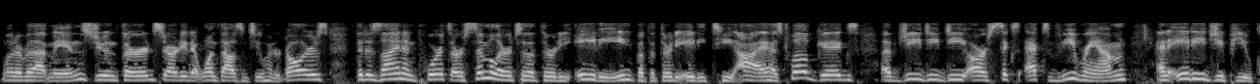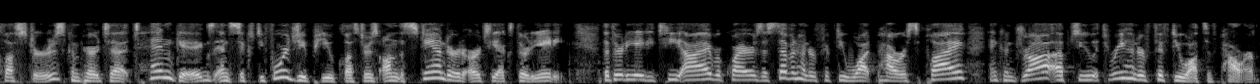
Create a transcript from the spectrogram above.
whatever that means, June 3rd, starting at $1,200. The design and ports are similar to the 3080, but the 3080 Ti has 12 gigs of GDDR6X VRAM and 80 GPU clusters compared to 10 gigs gigs and 64 GPU clusters on the standard RTX 3080. The 3080 Ti requires a 750 watt power supply and can draw up to 350 watts of power.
